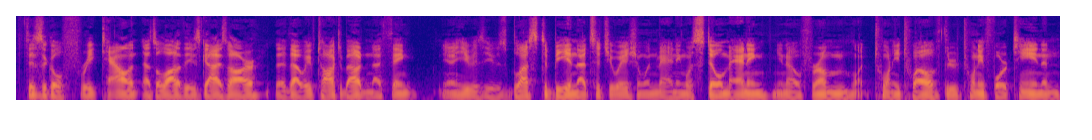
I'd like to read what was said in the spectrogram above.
physical freak talent as a lot of these guys are that, that we've talked about, and I think you know, he was he was blessed to be in that situation when Manning was still Manning, you know, from what 2012 through 2014, and you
